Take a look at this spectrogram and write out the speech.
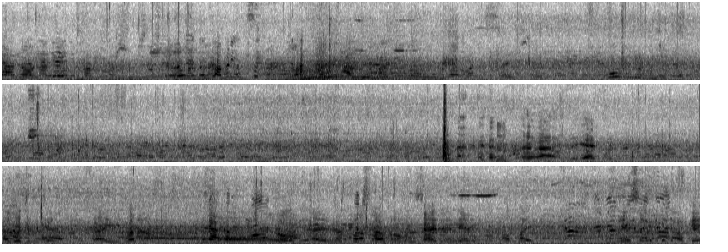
могу. Сейчас сюда реагируйте. А это ты? Иди руки. Он побрился. yes. I'll go to the I not Бля, как uh, холодно. roll, I not, not have from inside again. Yes, okay.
